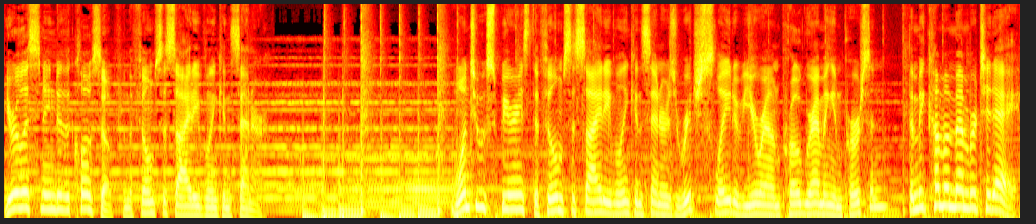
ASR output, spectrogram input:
You're listening to The Close Up from the Film Society of Lincoln Center. Want to experience the Film Society of Lincoln Center's rich slate of year round programming in person? Then become a member today.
